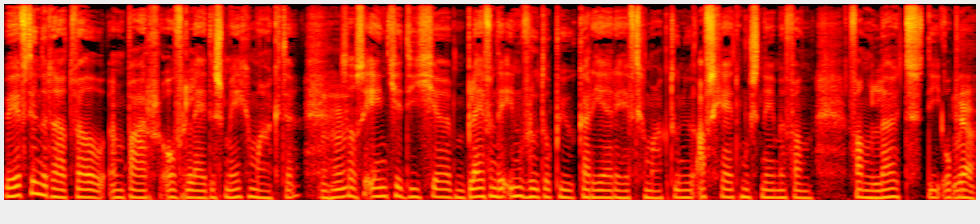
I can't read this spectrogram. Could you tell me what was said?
U heeft inderdaad wel een paar overlijdens meegemaakt. Hè? Mhm. Zoals eentje die uh, blijvende invloed op uw carrière heeft gemaakt toen u afscheid moest nemen van, van Luid, die op Ja. een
